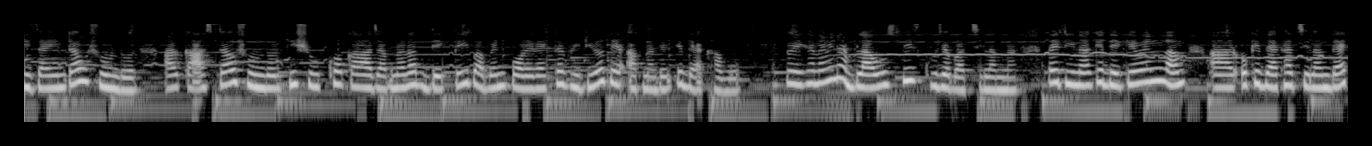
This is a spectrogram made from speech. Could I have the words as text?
ডিজাইনটাও সুন্দর। আর কাজটাও সুন্দর, কি সূক্ষ্ম কাজ। আপনারা দেখতেই পাবেন পরের একটা ভিডিওতে আপনাদেরকে দেখাবো। তো এখানে আমি না ব্লাউজ পিস খুঁজে পাচ্ছিলাম না, তাই টিনাকে ডেকে আনলাম আর ওকে দেখাচ্ছিলাম, দেখ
